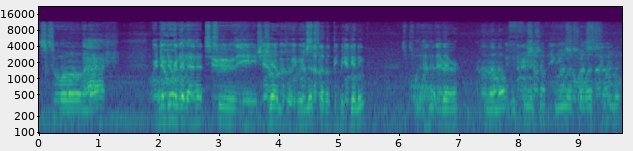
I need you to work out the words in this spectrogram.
So back. We're gonna, we're gonna head to the gym because we missed that at the beginning. So we'll head there, and then out we finish up the USOS segment.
